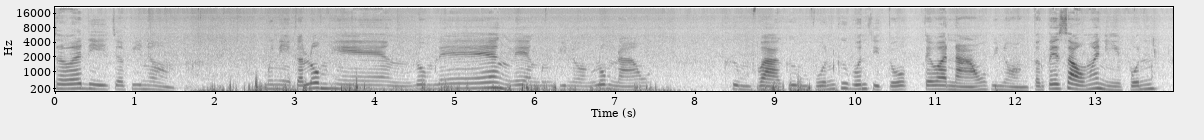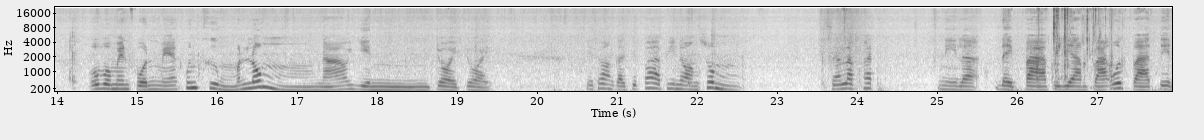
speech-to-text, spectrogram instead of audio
สวัสดีจ้ะพี่น้องมือนี้ก็ลมแห้งลมแรงแรงเบิ่งพี่น้องลมหนาวครึมฟ้าครึมฝนคือฝนสิตก แต่ว่าหนาวพี่น้องตั้งแต่เช้ามานี่ฝนโอ้บ่แม่นฝนแม้คุณครึมมันลมหนาวเย็นจ่อยจ่อยเจ้าท้องก็สิพาพี่น้องส้มสารพัดนี่ละได้ปลาไปยามปลาอ๊ยปลาเต้น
